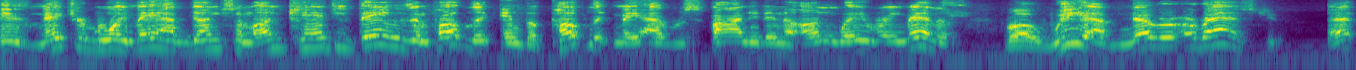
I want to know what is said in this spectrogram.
is Nature Boy may have done some uncanny things in public, and the public may have responded in an unwavering manner. But we have never harassed you. That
